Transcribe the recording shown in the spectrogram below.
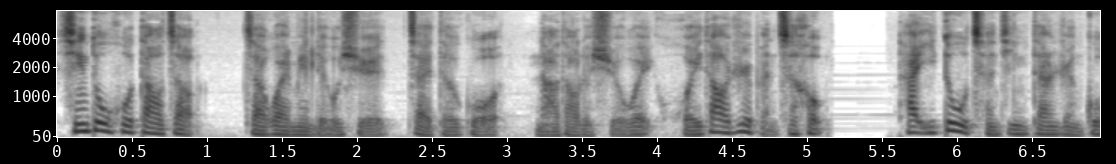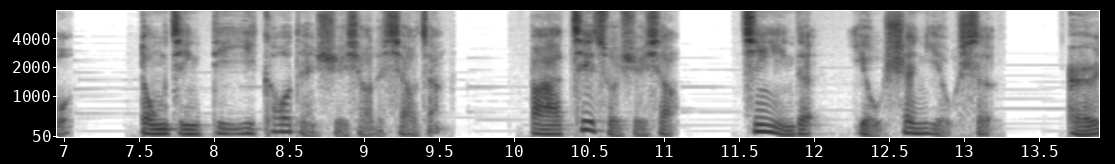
新渡户道造在外面留学，在德国拿到了学位，回到日本之后，他一度曾经担任过东京第一高等学校的校长。把这所学校经营得有声有色，而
